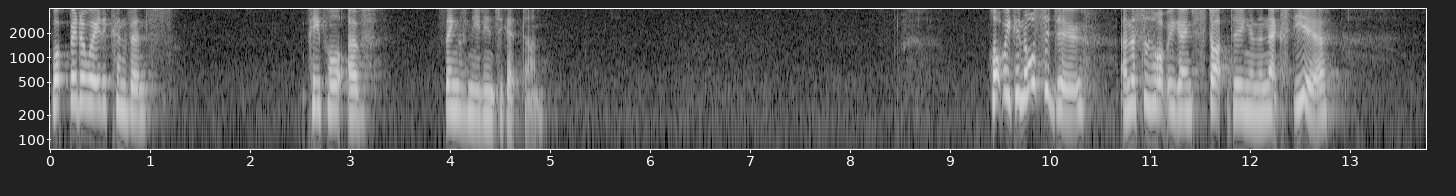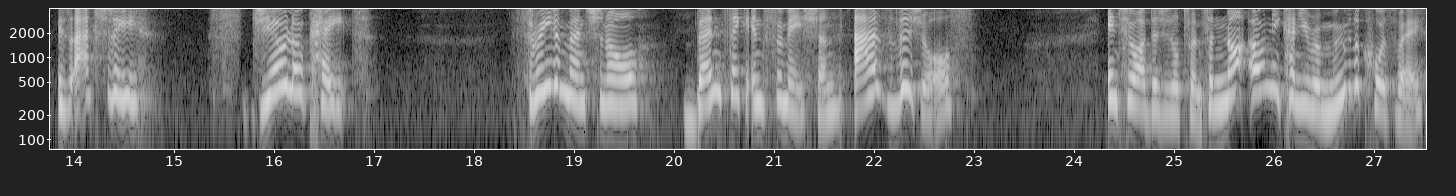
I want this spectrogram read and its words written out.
What better way to convince people of things needing to get done? What we can also do, and this is what we're going to start doing in the next year, is actually geolocate three dimensional benthic information as visuals into our digital twin. So not only can you remove the causeway,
